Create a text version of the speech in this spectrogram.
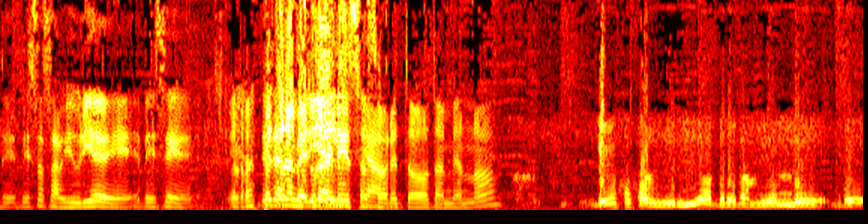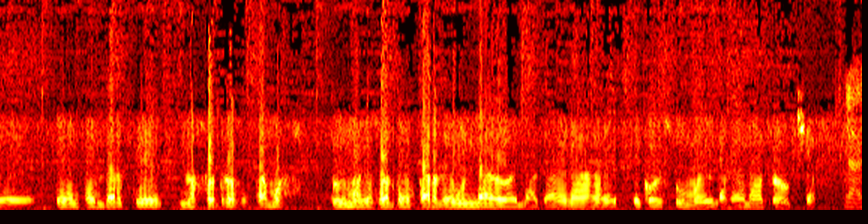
de, de esa sabiduría, de, de ese... El respeto a de la naturaleza sobre todo también, ¿no? de esa sabiduría, pero también de, de- de entender que nosotros estamos tuvimos la suerte de estar de un lado de la cadena de, de consumo y de la cadena de producción. Claro.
